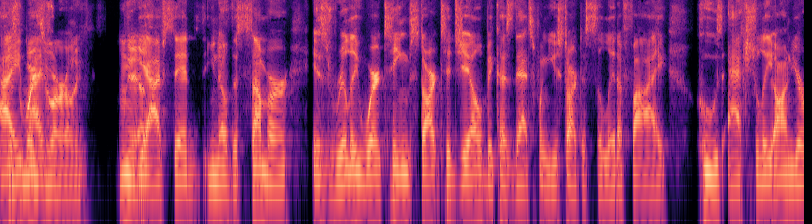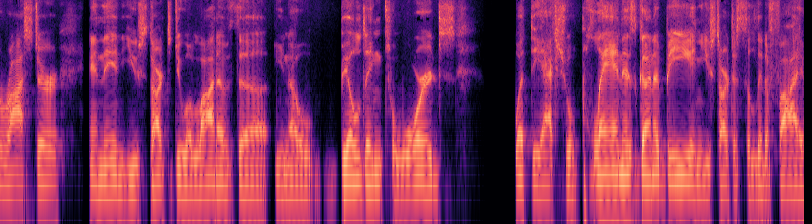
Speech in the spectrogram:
I way I've, too early. Yeah. yeah, I've said, you know, the summer is really where teams start to gel because that's when you start to solidify who's actually on your roster. And then you start to do a lot of the, you know, building towards what the actual plan is going to be. And you start to solidify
